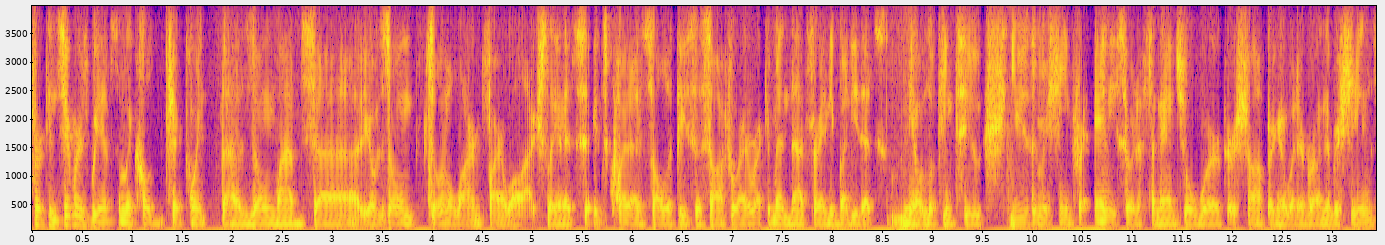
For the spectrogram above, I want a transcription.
for consumers, we have something called Check Point uh, Zone Labs, uh, you know, Zone ZoneAlarm Firewall actually, and it's it's quite a solid piece of software. I recommend that for anybody that's you know looking to use the machine for any sort of financial work or shopping or whatever on their machines.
